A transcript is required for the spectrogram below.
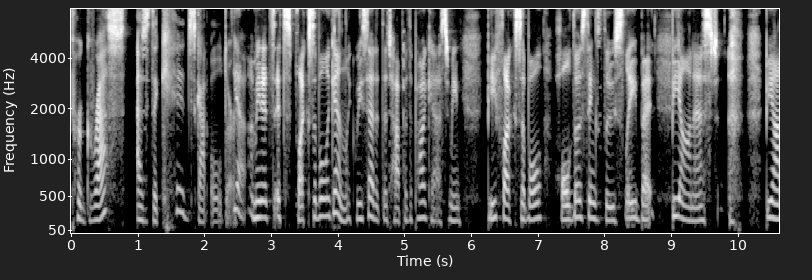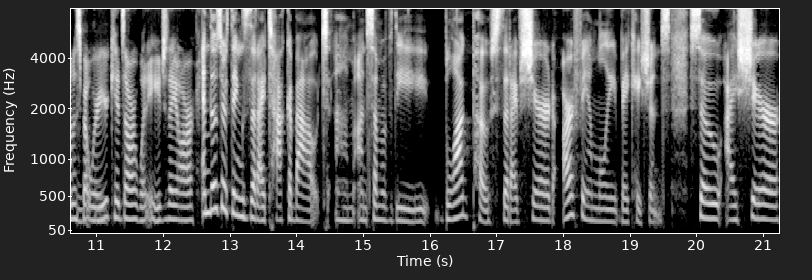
progress as the kids got older. Yeah, I mean it's it's flexible again, like we said at the top of the podcast. I mean, be flexible, hold those things loosely, but be honest. be honest about where your kids are, what age they are. And those are things that I talk about um, on some of the blog posts that I've shared our family vacations. So I share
